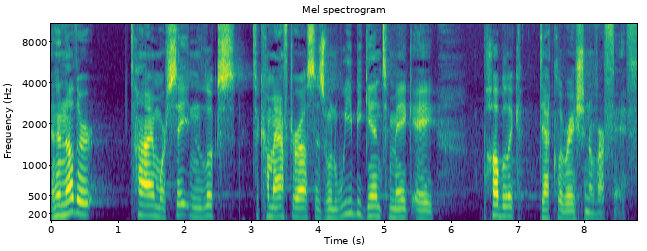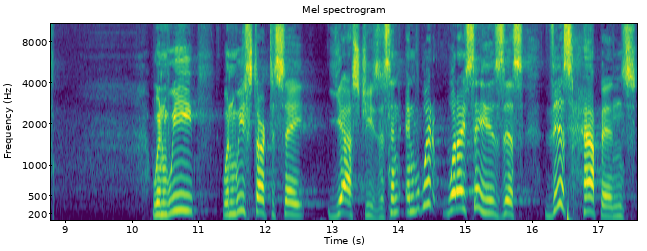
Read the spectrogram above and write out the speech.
And another time where Satan looks to come after us is when we begin to make a public declaration of our faith. When we, when we start to say, Yes, Jesus, and, and what, what I say is this this happens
